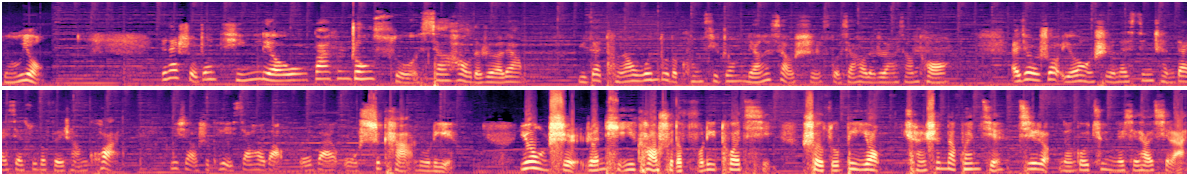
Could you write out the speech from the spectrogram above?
游泳，人在水中停留八分钟所消耗的热量，与在同样温度的空气中两小时所消耗的热量相同。也就是说，游泳时人的新陈代谢速度非常快，一小时可以消耗到五百五十卡路里。游泳时，人体依靠水的浮力托起，手足并用，全身的关节、肌肉能够均匀的协调起来，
